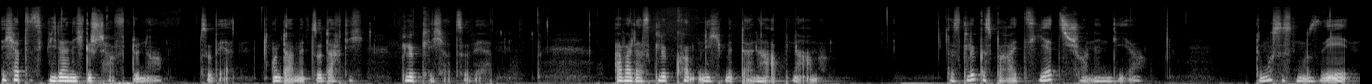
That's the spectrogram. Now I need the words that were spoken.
Ich hatte es wieder nicht geschafft, dünner zu werden. Und damit, so dachte ich, glücklicher zu werden. Aber das Glück kommt nicht mit deiner Abnahme. Das Glück ist bereits jetzt schon in dir. Du musst es nur sehen.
